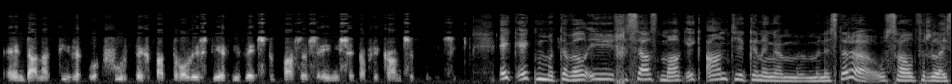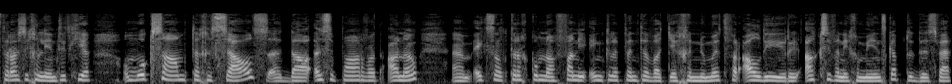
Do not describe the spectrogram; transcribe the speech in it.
en dan natuurlik ook voertuigpatrollies deur die wetstoepassers en die Suid-Afrikaanse polisie. Ek ek terwyl u gesels maak ek aantekeninge minister ons sal vir luisteraars die geleentheid gee om ook saam te gesels. Uh, daar is 'n paar wat aanhou. Um, ek sal terugkom na van die enkele punte wat jy genoem het vir al die reaksie van die gemeenskap tot dusver.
